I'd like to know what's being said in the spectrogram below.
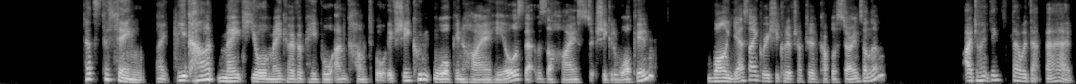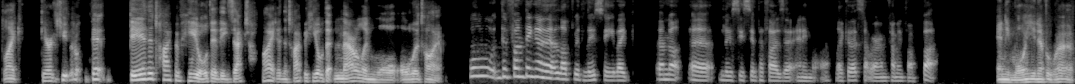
that's the thing. Like, you can't make your makeover people uncomfortable. If she couldn't walk in higher heels, that was the highest she could walk in. While, yes, I agree she could have chucked a couple of stones on them, I don't think they were that bad. Like, they're a cute little. They're, they're the type of heel, they're the exact height and the type of heel that Marilyn wore all the time. The fun thing I loved with Loosey, like, I'm not a Loosey sympathizer anymore. Like, that's not where I'm coming from. But Anymore, you never were.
